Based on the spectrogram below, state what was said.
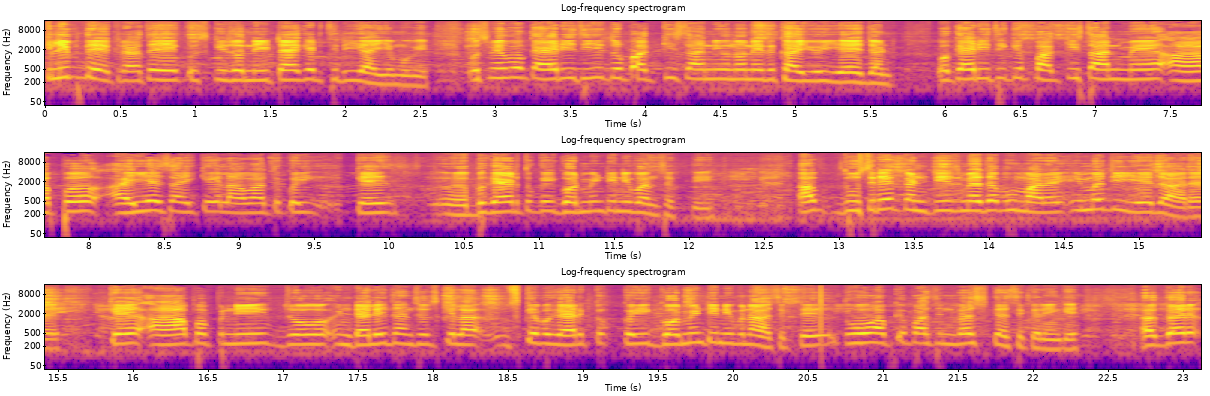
क्लिप देख रहा था, एक उसकी जो नई टारगेट थ्री आई है मूवी उसमें वो कह रही थी, जो पाकिस्तानी उन्होंने दिखाई हुई है एजेंट वो कह रही थी कि पाकिस्तान में आप आईएसआई के अलावा तो कोई के, बगैर तो कोई गवर्नमेंट ही नहीं बन सकती। अब दूसरे कंट्रीज़ में जब हमारा इमेज ये जा रहा है कि आप अपनी जो इंटेलिजेंस है उसके उसके बगैर कोई गवर्नमेंट ही नहीं बना सकते तो वो आपके पास इन्वेस्ट कैसे करेंगे? अगर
